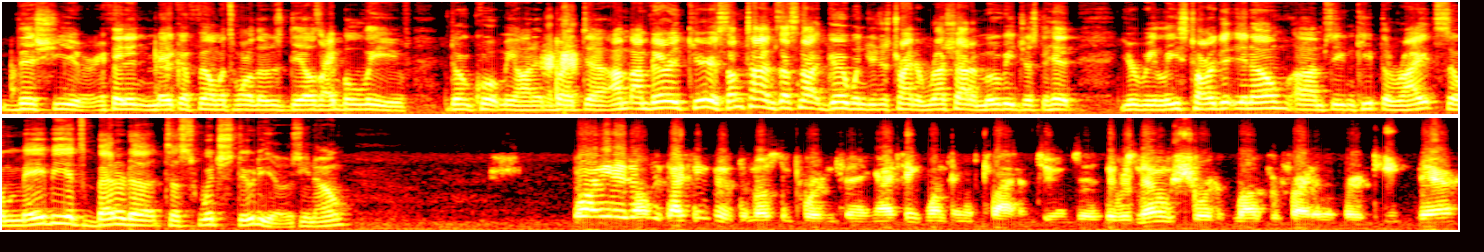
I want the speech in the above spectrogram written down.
this year. If they didn't make a film, it's one of those deals, I believe. Don't quote me on it, but uh, I'm, I'm very curious. Sometimes that's not good when you're just trying to rush out a movie just to hit your release target, you know, um, so you can keep the rights. So maybe it's better to, to switch studios, you know? Well, I mean, it always, I think that the most important thing, I think one thing with Platinum Dunes is there was no short of love for Friday the 13th there.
